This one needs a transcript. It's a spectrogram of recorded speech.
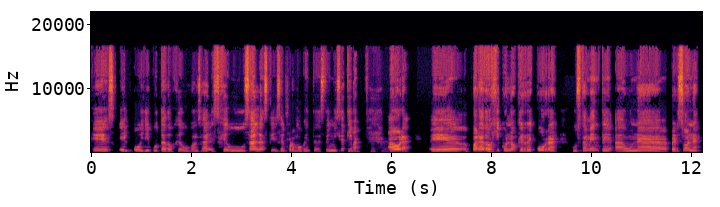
que es el hoy diputado Jeú, González, Salas, que es el promovente de esta iniciativa. Ahora, eh, paradójico, ¿no? Que recurra justamente a una persona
